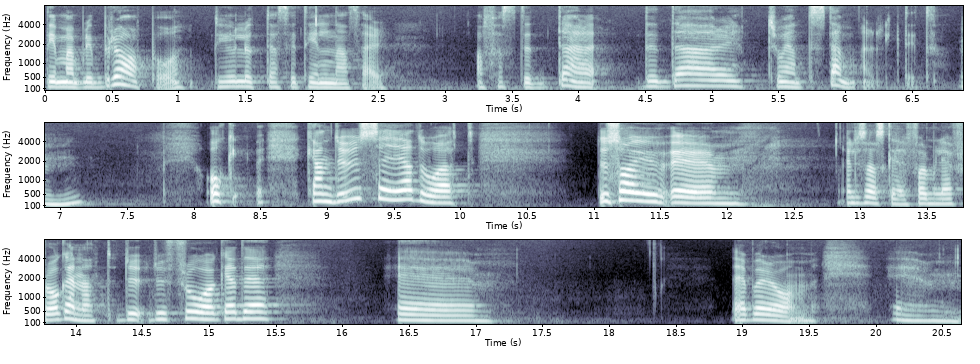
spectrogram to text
det man blir bra på, det är att lukta sig till när så här, ja fast det där, det där tror jag inte stämmer riktigt. Och kan du säga då att... Du sa ju... Eh, eller så ska jag formulera frågan. Att du, du frågade... Eh, jag börjar om. Eh,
